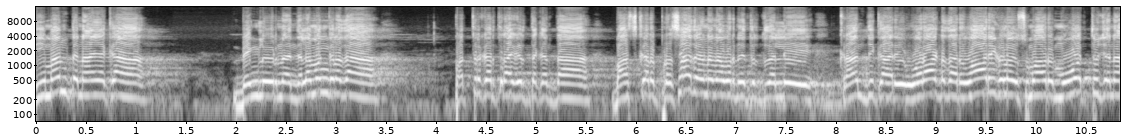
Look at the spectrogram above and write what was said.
ಧೀಮಂತ ನಾಯಕ ಬೆಂಗಳೂರಿನ ನೆಲಮಂಗಲದ ಪತ್ರಕರ್ತರಾಗಿರ್ತಕ್ಕಂಥ ಭಾಸ್ಕರ್ ಪ್ರಸಾದ್ ಅಣ್ಣನವರ ನೇತೃತ್ವದಲ್ಲಿ ಕ್ರಾಂತಿಕಾರಿ ಹೋರಾಟದ ರುವಾರಿಗಳು ಸುಮಾರು ಮೂವತ್ತು ಜನ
